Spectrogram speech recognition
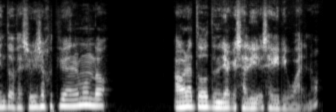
Entonces, si hubiese justicia en el mundo, ahora todo tendría que salir, seguir igual, ¿no?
